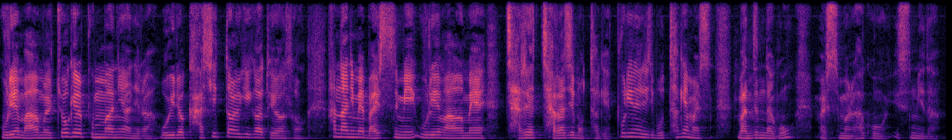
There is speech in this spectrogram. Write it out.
우리의 마음을 쪼갤 뿐만이 아니라 오히려 가시떨기가 되어서 하나님의 말씀이 우리의 마음에 자라지 못하게 뿌리 내리지 못하게 만든다고 말씀을 하고 있습니다.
